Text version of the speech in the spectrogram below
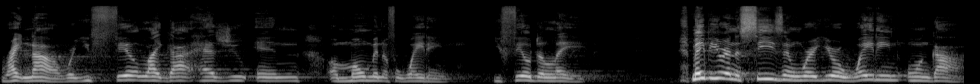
right now where you feel like God has you in a moment of waiting. You feel delayed. Maybe you're in a season where you're waiting on God.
